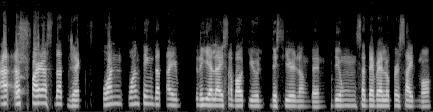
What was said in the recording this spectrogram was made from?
as far as that, Jex, one one thing that I realized about you this year lang din, yung sa developer side mo.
